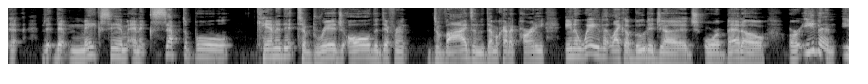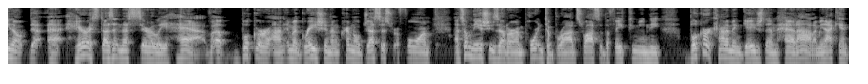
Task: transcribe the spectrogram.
that, that, that makes him an acceptable candidate to bridge all the different divides in the Democratic Party in a way that, like a Buttigieg or a Beto or even you know uh, Harris doesn't necessarily have uh, Booker on immigration, on criminal justice reform, on of the issues that are important to broad swaths of the faith community. Booker kind of engaged them head on. I mean, I can't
